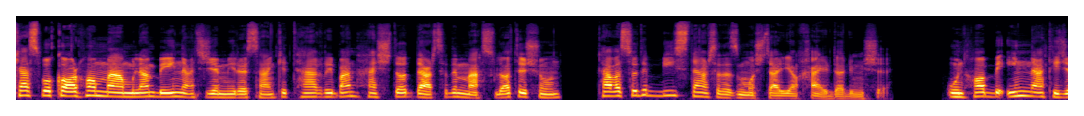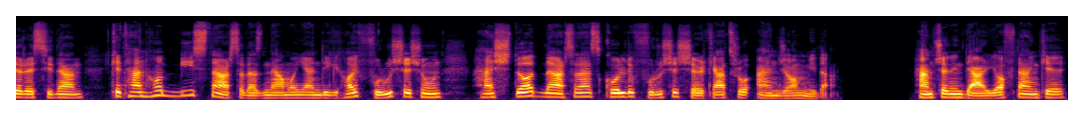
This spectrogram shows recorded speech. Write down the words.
کسب و کارها معمولا به این نتیجه می‌رسن که تقریبا 80 درصد محصولاتشون توسط 20 درصد از مشتریان خریداری میشه. اونها به این نتیجه رسیدن که تنها 20 درصد از نمایندگی های فروششون 80 درصد از کل فروش شرکت رو انجام میدن. همچنین دریافتن که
